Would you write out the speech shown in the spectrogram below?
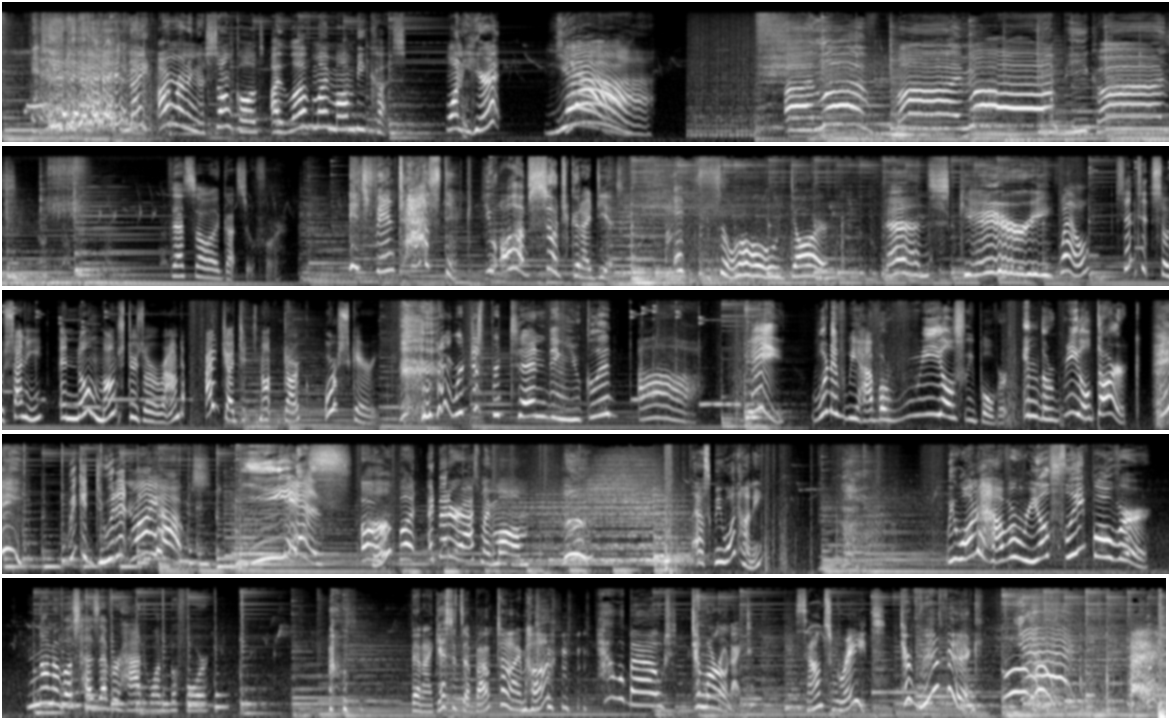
Tonight, I'm running a song called I Love My Mom Because. Want to hear it? Yeah! I love my mom because. That's all I got so far. It's fantastic. You all have such good ideas. It's so dark. And scary. Well, since it's so sunny and no monsters are around, I judge it's not dark or scary. We're just have a real sleepover in the real dark? Hey, we could do it at my house. Yes! Oh, but I'd better ask my mom. Ask me what, honey? We want to have a real sleepover. None of us has ever had one before. Then I guess it's about time, huh? How about tomorrow night? Sounds great. Terrific! Yay!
